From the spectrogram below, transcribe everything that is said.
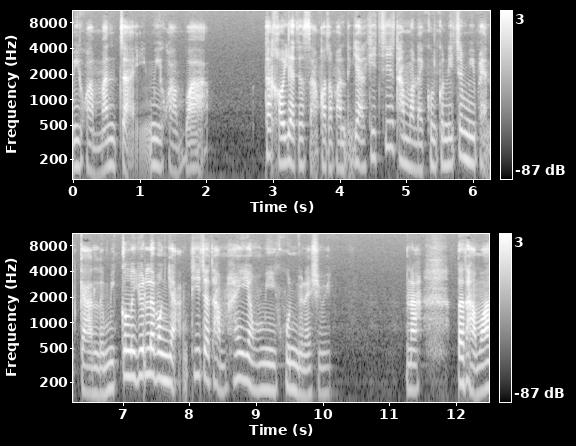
มีความมั่นใจ มีความว่า ถ้าเขาอยากจะสร้างความสัมพันธ์หรืออยากคิดที่จะทำอะไรคนคนนี้จะมีแผนการ หรือมีกลยุทธ์อะไรบางอย่างที่จะทำให้ยังมีคุณอยู่ในชีวิตนะแต่ถามว่า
